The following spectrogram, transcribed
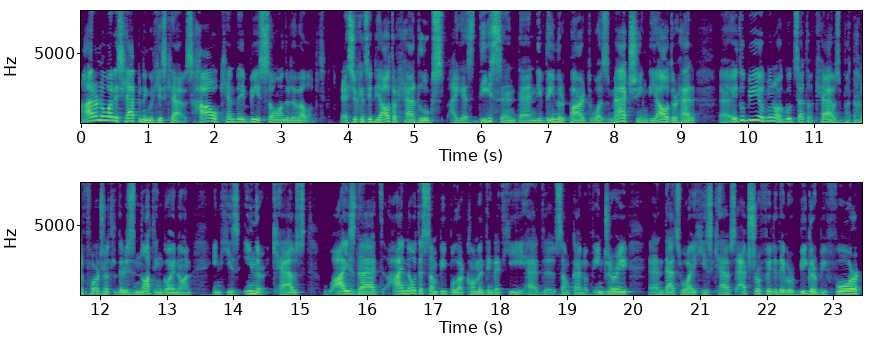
I don't know what is happening with his calves. How can they be so underdeveloped? As you can see, the outer head looks, I guess, decent, and if the inner part was matching the outer head, uh, it would be, a, you know, a good set of calves, but unfortunately there is nothing going on in his inner calves. Why is that? I noticed some people are commenting that he had uh, some kind of injury, and that's why his calves atrophied, they were bigger before.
